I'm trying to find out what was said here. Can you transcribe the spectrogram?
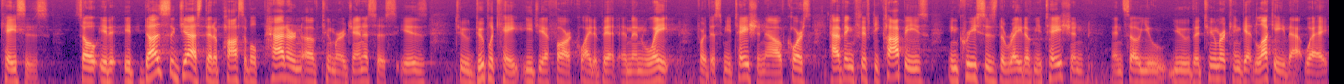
cases. So it, it does suggest that a possible pattern of tumorigenesis is to duplicate EGFR quite a bit and then wait for this mutation. Now, of course, having 50 copies increases the rate of mutation, and so you, you, the tumor can get lucky that way.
